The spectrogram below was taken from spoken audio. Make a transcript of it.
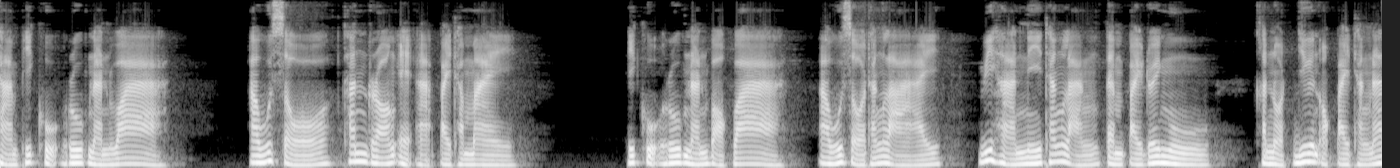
ถามภิกขุรูปนั้นว่า อาวุโสท่านร้องเอะอะไปทำไมภิกขุรูปนั้นบอกว่า อาวุโสทั้งหลาย วิหารนี้ทั้งหลังเต็มไปด้วยงู ขนดยื่นออกไปทางหน้า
